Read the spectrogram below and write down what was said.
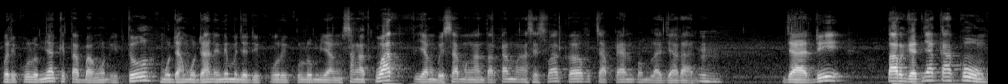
kurikulumnya kita bangun itu mudah-mudahan ini menjadi kurikulum yang sangat kuat yang bisa mengantarkan mahasiswa ke capaian pembelajaran. Mm. Jadi targetnya kaku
